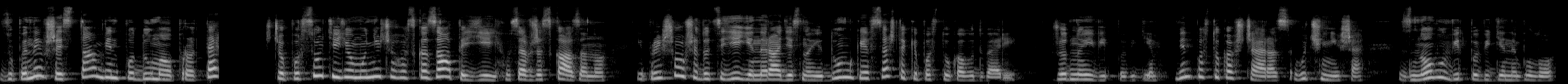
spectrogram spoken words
Зупинившись там, він подумав про те, що, по суті, йому нічого сказати їй, усе вже сказано, і, прийшовши до цієї нерадісної думки, все ж таки постукав у двері. Жодної відповіді. Він постукав ще раз, гучніше. Знову відповіді не було.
